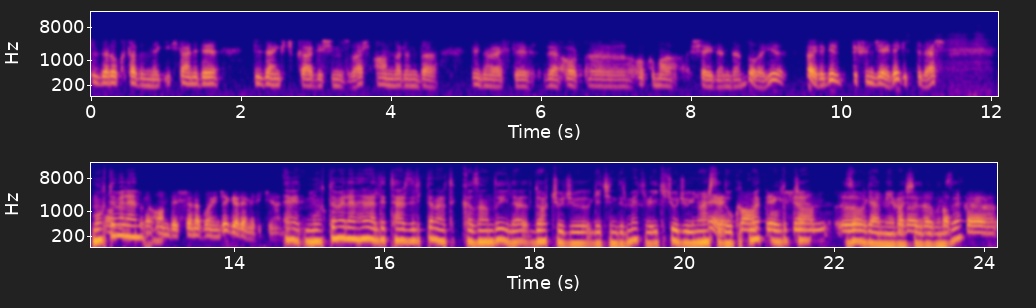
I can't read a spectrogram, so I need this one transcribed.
sizleri okutabilmek. iki tane de bizden küçük kardeşimiz var. Onların da üniversite ve or, e, okuma şeylerinden dolayı öyle bir düşünceyle gittiler. Muhtemelen 15 sene boyunca göremedik yani. Evet muhtemelen herhalde terzilikten artık kazandığıyla dört çocuğu geçindirmek ve iki çocuğu üniversitede evet, okutmak oldukça e, zor gelmeye başladı babanıza. Fabrika,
